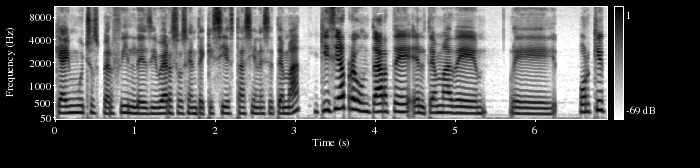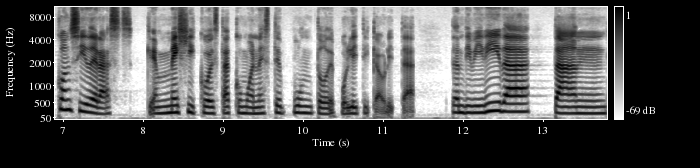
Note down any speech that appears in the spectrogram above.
que hay muchos perfiles diversos, gente que sí está así en ese tema, quisiera preguntarte el tema de eh, por qué consideras que México está como en este punto de política ahorita, tan dividida, tan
